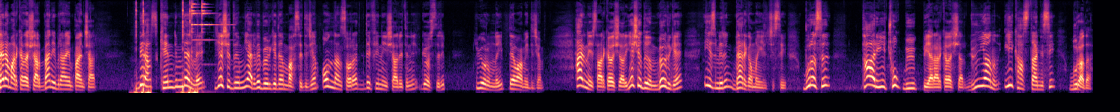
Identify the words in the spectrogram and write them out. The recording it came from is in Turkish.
Selam arkadaşlar ben İbrahim Pançar. Biraz kendimden ve yaşadığım yer ve bölgeden bahsedeceğim. Ondan sonra define işaretini gösterip yorumlayıp devam edeceğim. Her neyse arkadaşlar yaşadığım bölge İzmir'in Bergama ilçesi. Burası tarihi çok büyük bir yer arkadaşlar. Dünyanın ilk hastanesi burada.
